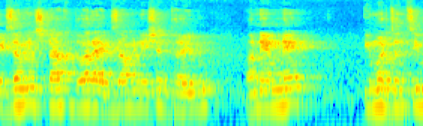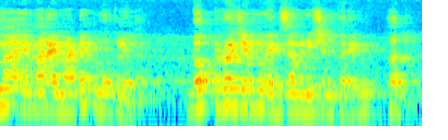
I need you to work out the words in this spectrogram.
એક્ઝામિન સ્ટાફ દ્વારા એક્ઝામિનેશન થયેલું. અને એમને ઇમરજન્સીમાં એમઆરઆઈ માટે મોકલેલા. ડૉક્ટરો જ એમનું એક્ઝામિનેશન કરેલું હતું.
